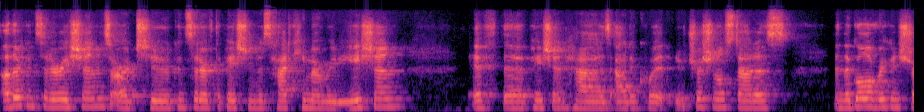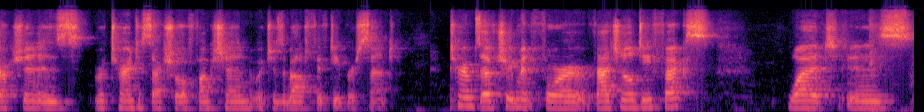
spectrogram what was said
Other considerations are to consider if the patient has had chemoradiation, if the patient has adequate nutritional status. And the goal of reconstruction is return to sexual function, which is about 50%. In terms of treatment for vaginal defects, what is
